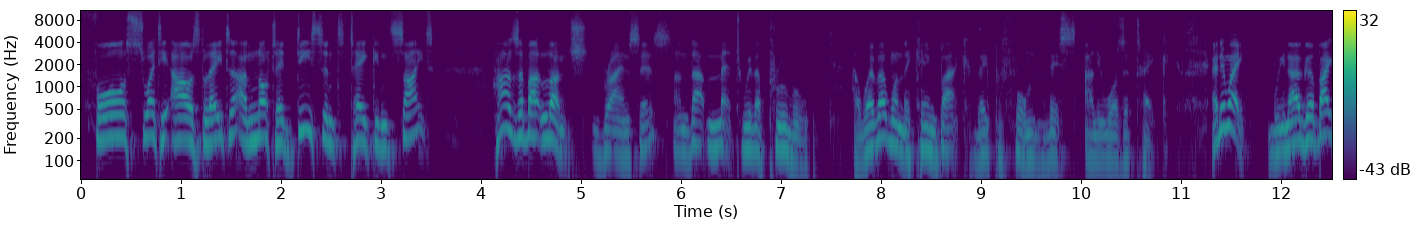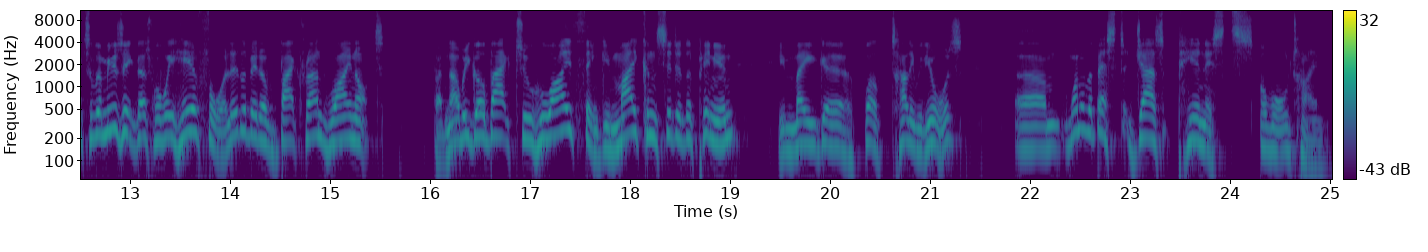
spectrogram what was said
Four sweaty hours later, and not a decent take in sight. How's about lunch? Brian says, and that met with approval. However, when they came back, they performed this, and it was a take. Anyway, we now go back to the music. That's what we're here for. A little bit of background, why not? But now we go back to who I think, in my considered opinion, it may, well, tally with yours, um, one of the best jazz pianists of all time.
